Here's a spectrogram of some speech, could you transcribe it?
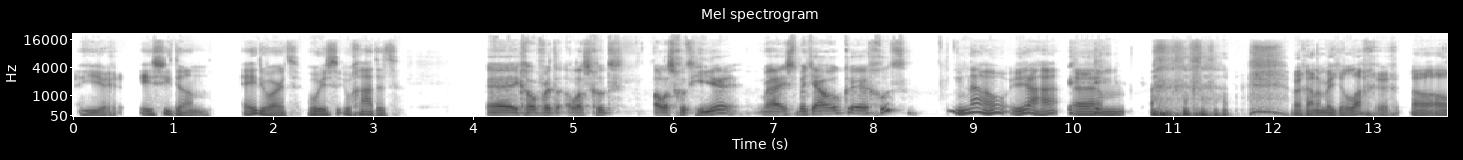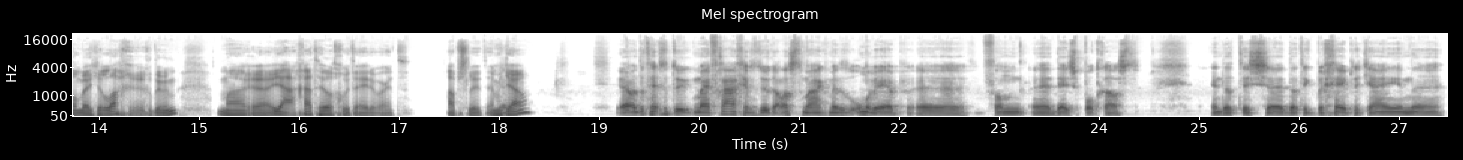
Hier is hij dan. Eduard, hoe, is, hoe gaat het? Uh, ik hoop dat alles goed, alles goed hier. Maar is het met jou ook uh, goed? Nou, ja. Um, we gaan een beetje lacherig, al, al, een beetje lacherig doen. Maar uh, ja, gaat heel goed, Eduard. Absoluut. En met ja. jou? Ja, want dat heeft natuurlijk, mijn vraag heeft natuurlijk alles te maken met het onderwerp uh, van uh, deze podcast. En dat is uh, dat ik begreep dat jij een,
